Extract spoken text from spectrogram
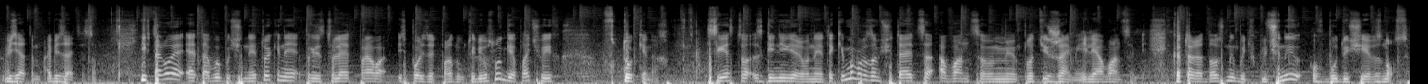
взятым обязательствам. И второе, это выпущенные токены предоставляют право использовать продукты или услуги, оплачивая их в токенах. Средства, сгенерированные таким образом, считаются авансовыми платежами или авансами, которые должны быть включены в будущие взносы.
